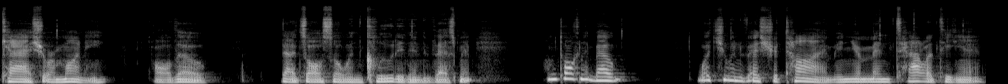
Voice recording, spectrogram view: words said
cash or money, although that's also included in investment. I'm talking about what you invest your time and your mentality in.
